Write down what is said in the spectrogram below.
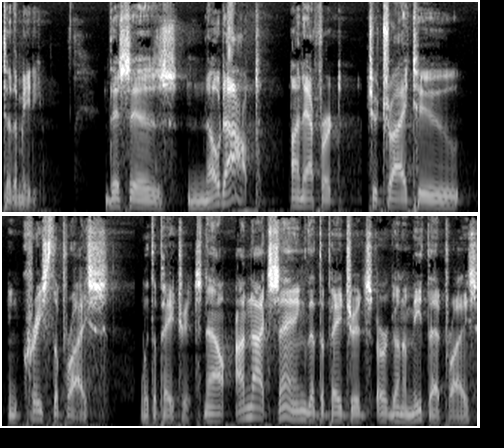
to the media. This is no doubt an effort to try to increase the price with the Patriots. Now, I'm not saying that the Patriots are going to meet that price.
